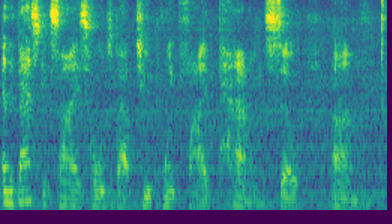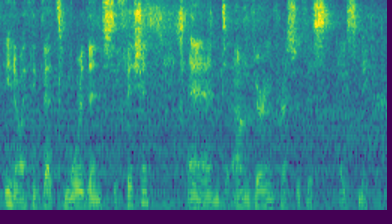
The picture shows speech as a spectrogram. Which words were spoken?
And the basket size holds about 2.5 pounds. So, um, you know, I think that's more than sufficient. And I'm very impressed with this ice maker.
